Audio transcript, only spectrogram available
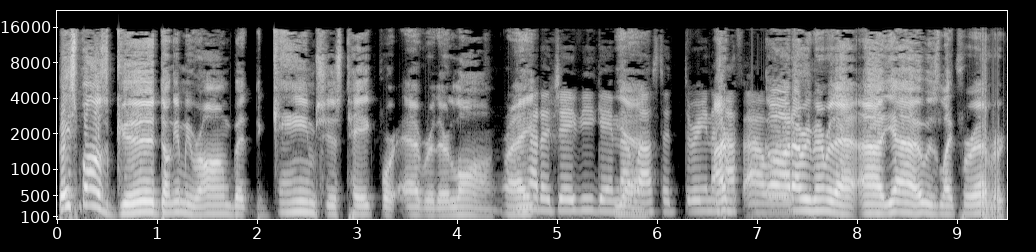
baseball is good don't get me wrong but the games just take forever they're long right We had a JV game that lasted three and a I- half hours. God, I remember that. Uh, yeah, it was like forever.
